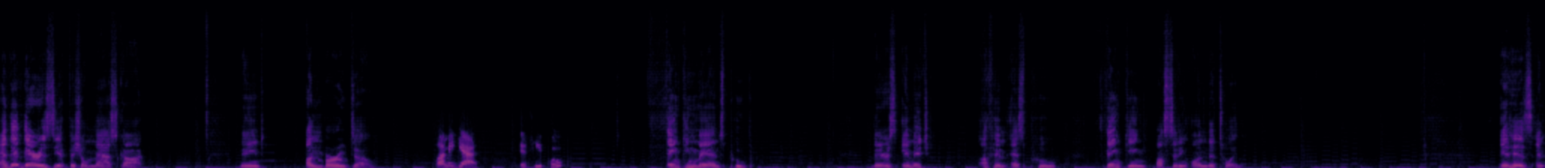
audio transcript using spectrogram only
And then there is the official mascot named Unbaruto, Let me guess. Is he poop? thinking man's poop. There's image of him as poo thinking while sitting on the toilet. It is an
